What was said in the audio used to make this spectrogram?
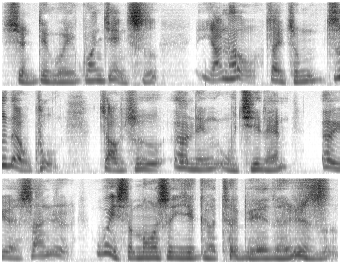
选定为关键词，然后再从资料库找出二零五七年。二月三日为什么是一个特别的日子？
